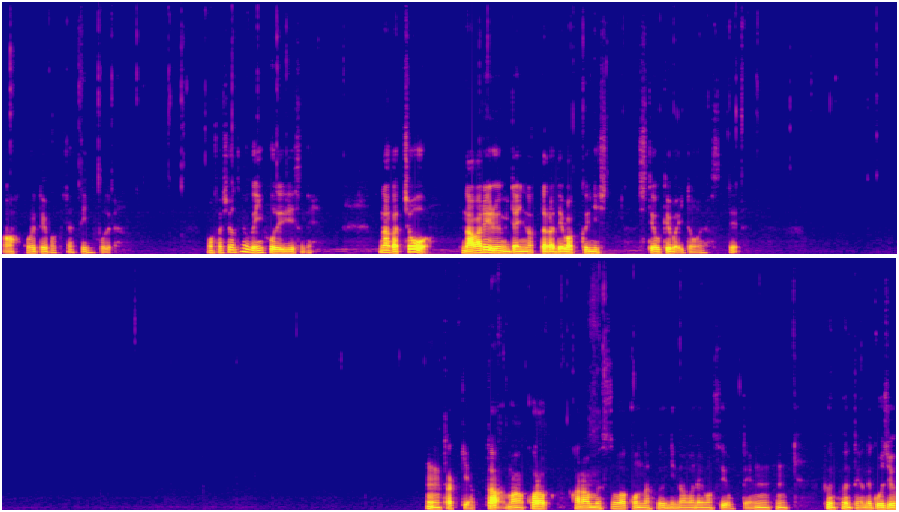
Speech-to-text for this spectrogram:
あ、これデバッグじゃなくてインフォで。もう最初は全部インフォでいいですね。なんか超流れるみたいになったらデバッグにししておけばいいと思います。で、うん、さっきやった、まあ、コラカラムスはこんな風に流れますよって、うんうん、ふんふんってで58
